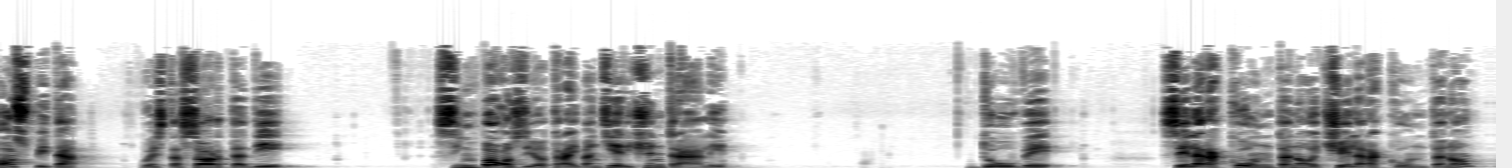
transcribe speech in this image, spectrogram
ospita questa sorta di simposio tra i banchieri centrali dove se la raccontano e ce la raccontano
